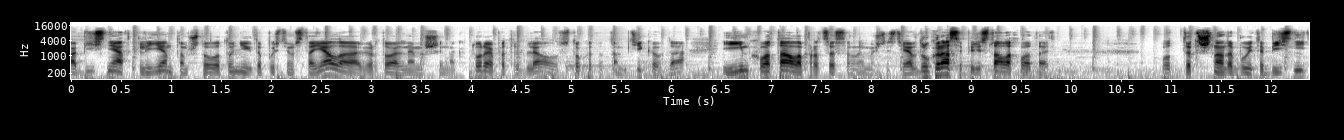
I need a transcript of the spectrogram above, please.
объяснят клиентам, что вот у них, допустим, стояла виртуальная машина, которая потребляла столько-то там тиков, да, и им хватало процессорной мощности, а вдруг раз и перестало хватать. Вот это ж надо будет объяснить.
